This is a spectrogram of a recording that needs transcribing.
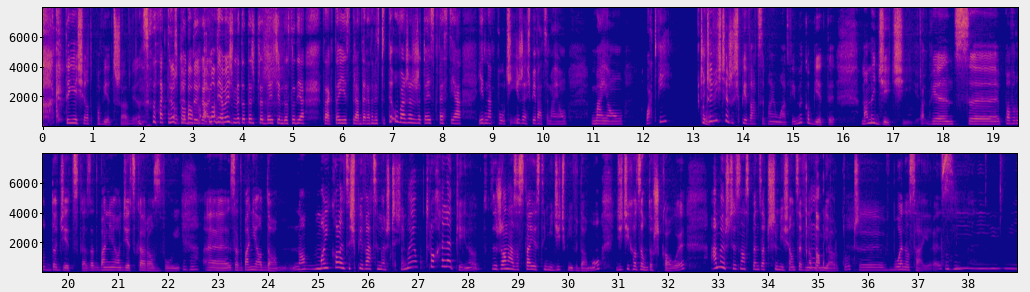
tyje się od powietrza, więc Tak, to już to oddychajmy. omawiałyśmy to też przed wejściem do studia. Tak, to jest prawda. Natomiast czy ty uważasz, że to jest kwestia jednak płci i że śpiewacy mają, mają łatwiej? Czy nie? Oczywiście, że śpiewacy mają łatwiej. My kobiety mamy dzieci, Tak. więc e, powrót do dziecka, zadbanie o dziecka, rozwój, Mhm. e, zadbanie o dom. No, moi koledzy śpiewacy mężczyźni mają trochę lepiej. No, żona zostaje z tymi dziećmi w domu, dzieci chodzą do szkoły, a mężczyzna spędza trzy miesiące w Nowym Jorku czy w Buenos Aires i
